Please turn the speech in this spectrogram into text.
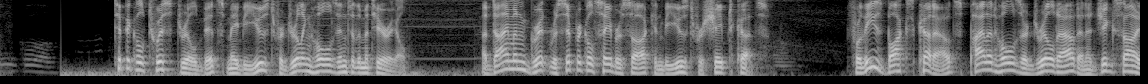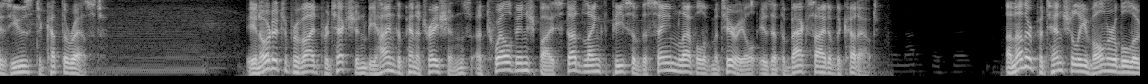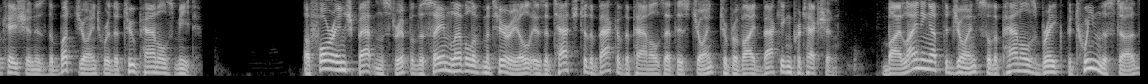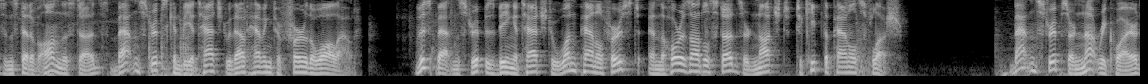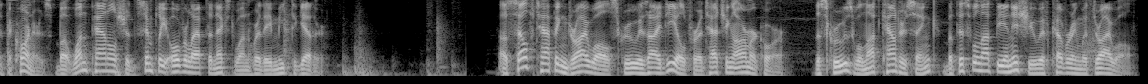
Typical twist drill bits may be used for drilling holes into the material. A diamond grit reciprocal saber saw can be used for shaped cuts. For these box cutouts, pilot holes are drilled out and a jigsaw is used to cut the rest. In order to provide protection behind the penetrations, a 12 inch by stud length piece of the same level of material is at the backside of the cutout. Another potentially vulnerable location is the butt joint where the two panels meet. A 4 inch batten strip of the same level of material is attached to the back of the panels at this joint to provide backing protection. By lining up the joints so the panels break between the studs instead of on the studs, batten strips can be attached without having to fur the wall out. This batten strip is being attached to one panel first and the horizontal studs are notched to keep the panels flush. Batten strips are not required at the corners, but one panel should simply overlap the next one where they meet together. A self-tapping drywall screw is ideal for attaching Armorcore. The screws will not countersink, but this will not be an issue if covering with drywall.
